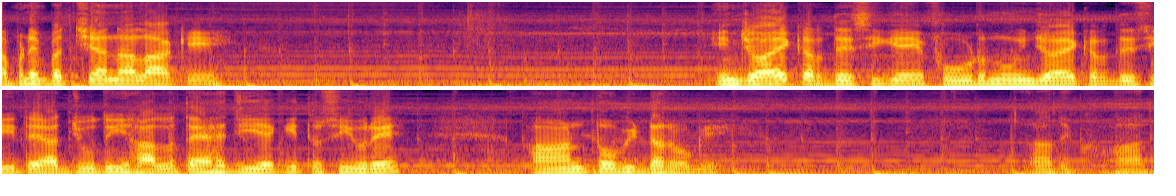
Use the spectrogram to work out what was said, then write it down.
ਆਪਣੇ ਬੱਚਿਆਂ ਨਾਲ ਆ ਕੇ ਇੰਜੋਏ ਕਰਦੇ ਸੀਗੇ ਫੂਡ ਨੂੰ ਇੰਜੋਏ ਕਰਦੇ ਸੀ ਤੇ ਅੱਜ ਉਹਦੀ ਹਾਲਤ ਇਹੋ ਜੀ ਹੈ ਕਿ ਤੁਸੀਂ ਉਰੇ ਆਉਣ ਤੋਂ ਵੀ ਡਰੋਗੇ। ਆਹ ਦੇਖੋ ਹਾਲ।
